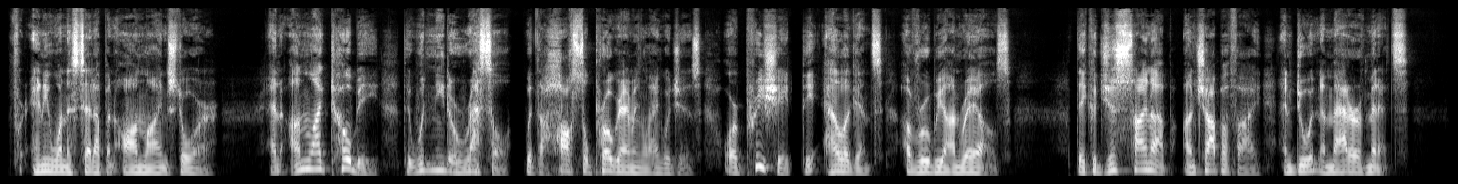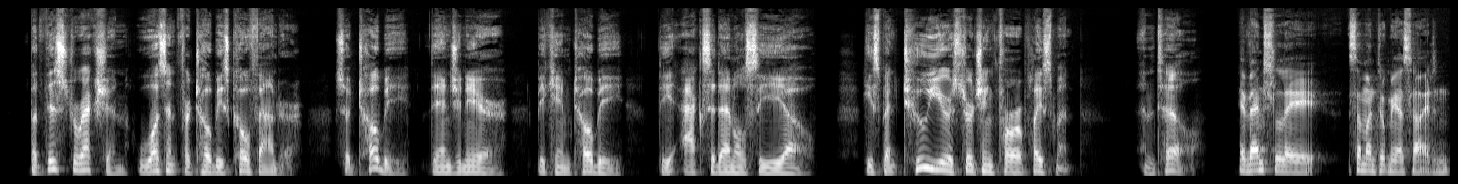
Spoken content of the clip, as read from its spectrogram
for anyone to set up an online store. And unlike Toby, they wouldn't need to wrestle with the hostile programming languages or appreciate the elegance of Ruby on Rails. They could just sign up on Shopify and do it in a matter of minutes. But this direction wasn't for Toby's co founder. So Toby, the engineer, became Toby, the accidental CEO. He spent two years searching for a replacement until. Eventually, someone took me aside and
